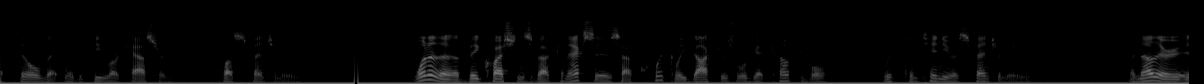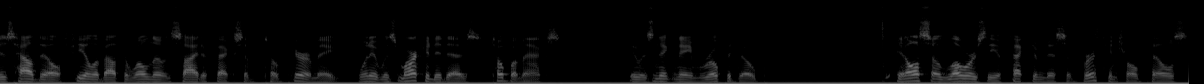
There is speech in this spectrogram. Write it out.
a pill that would be lorcaserin plus phentermine. One of the big questions about Qnexa is how quickly doctors will get comfortable with continuous phentermine. Another is how they'll feel about the well-known side effects of topiramate. When it was marketed as Topamax, it was nicknamed Ropidope. It also lowers the effectiveness of birth control pills,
